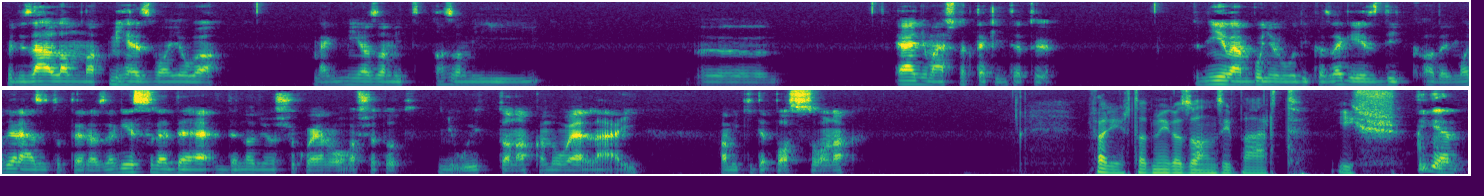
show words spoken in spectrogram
Hogy az államnak mihez van joga, meg mi az, amit, az ami ö, elnyomásnak tekinthető. Tehát nyilván bonyolódik az egész, Dick ad egy magyarázatot erre az egészre, de, de nagyon sok olyan olvasatot nyújtanak a novellái, amik ide passzolnak. Felírtad még az Zanzibárt is. Igen,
